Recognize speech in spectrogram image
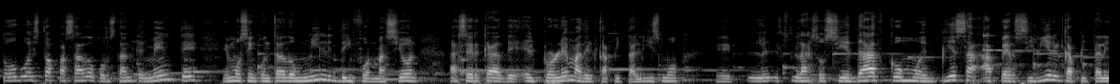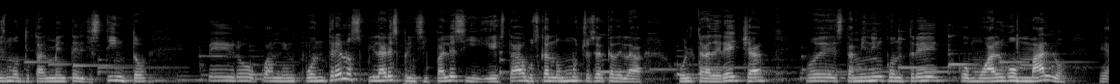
todo esto ha pasado constantemente. Hemos encontrado miles de información acerca del problema del capitalismo, eh, la sociedad, cómo empieza a percibir el capitalismo totalmente distinto. Pero cuando encontré los pilares principales y, estaba buscando mucho acerca de la ultraderecha, pues también encontré como algo malo. Eh,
